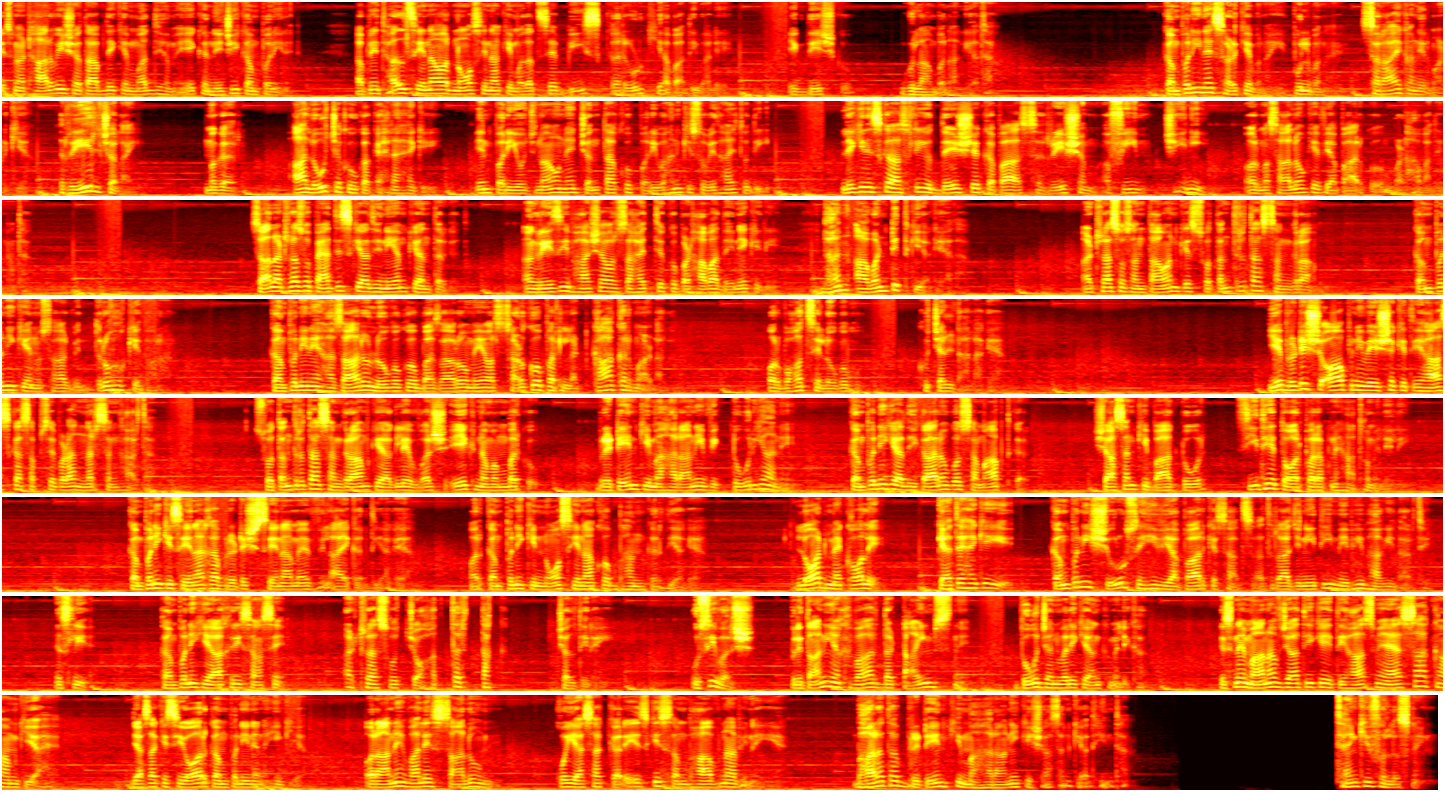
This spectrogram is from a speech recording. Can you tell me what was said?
इसमें 18वीं शताब्दी के मध्य में एक निजी कंपनी ने अपनी थल सेना और नौसेना की मदद से 20 करोड़ की आबादी वाले एक देश को गुलाम बना लिया था। कंपनी ने सड़कें बनाई, पुल बनाए, सराय का निर्माण किया, रेल चलाई। मगर आलोचकों का कहना है कि इन परियोजनाओं ने जनता को परिवहन की सुविधाएँ तो दी, लेकिन इसका असली उद्देश्य कपास, रेशम, अफीम, चीनी और मसालों के व्यापार को बढ़ावा देना था। साल 1835 के अधिनियम के अंतर्गत अंग्रेज़ी भाषा और साहित्य को बढ़ावा देने के लिए धन आवंटित किया गया था। अठारह के स्वतंत्रता संग्राम कंपनी के अनुसार विद्रोह के दौरान कंपनी ने हज़ारों लोगों को बाजारों में और सड़कों पर लटका कर मार डाला और बहुत से लोगों को कुचल डाला गया। यह ब्रिटिश औपनिवेशक इतिहास का सबसे बड़ा नरसंहार था। स्वतंत्रता संग्राम के अगले वर्ष एक नवंबर को ब्रिटेन की महारानी विक्टोरिया ने कंपनी के अधिकारों को समाप्त कर शासन की बागडोर सीधे तौर पर अपने हाथों में ले ली। कंपनी की सेना का ब्रिटिश सेना में विलय कर दिया गया और कंपनी की नौसेना को भंग कर दिया गया। लॉर्ड मैकॉले कहते हैं कि कंपनी शुरू से ही व्यापार के साथ साथ राजनीति में भी भागीदार थी, इसलिए कंपनी की आखिरी साँसें 1874 तक चलती रही। उसी वर्ष ब्रितानी अखबार द टाइम्स ने 2 जनवरी के अंक में लिखा, इसने मानव जाति के इतिहास में ऐसा काम किया है, जैसा किसी और कंपनी ने नहीं किया, और आने वाले सालों में कोई ऐसा करे इसकी संभावना भी नहीं है। भारत अब ब्रिटेन की महारानी के शासन के अधीन था। Thank you for listening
